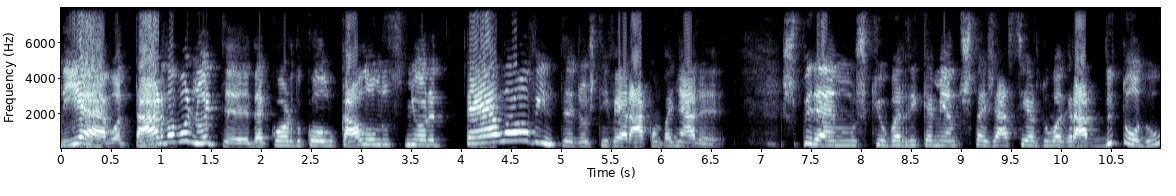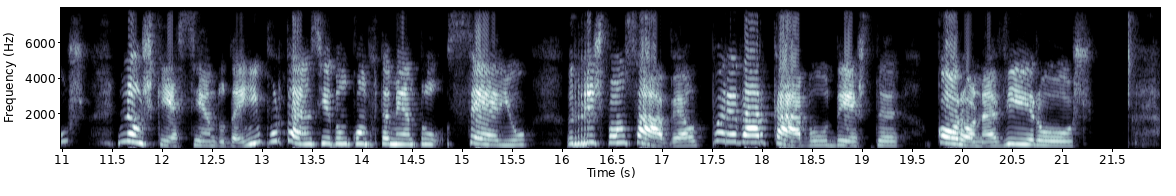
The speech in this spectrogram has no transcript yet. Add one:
Dia, boa tarde ou boa noite, de acordo com o local onde o senhor teleouvinte nos estiver a acompanhar. Esperamos que o barricamento esteja a ser do agrado de todos, não esquecendo da importância de um comportamento sério, responsável para dar cabo deste coronavírus.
